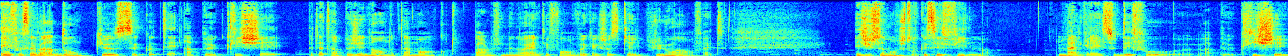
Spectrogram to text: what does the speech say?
Et il faut savoir donc que ce côté un peu cliché, peut-être un peu gênant, notamment quand on parle de film de Noël, des fois on veut quelque chose qui aille plus loin en fait. Et justement, je trouve que ces films, malgré ce défaut euh, un peu cliché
